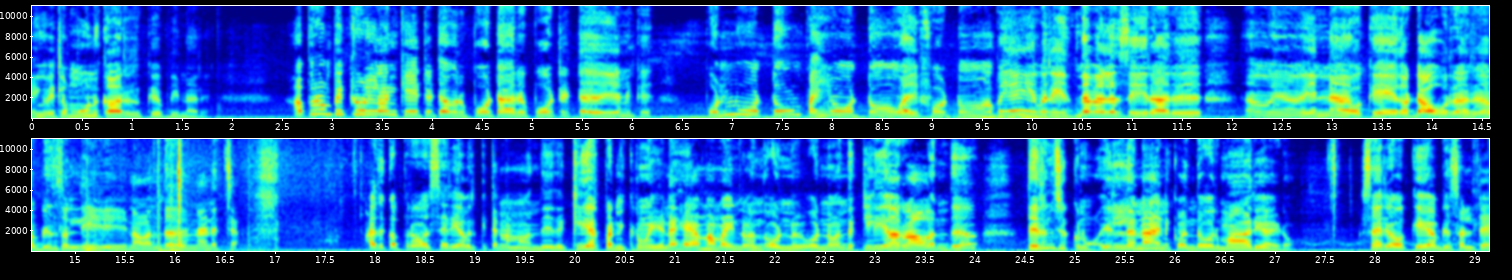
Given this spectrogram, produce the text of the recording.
எங்கள் வீட்டில் மூணு கார் இருக்குது அப்படின்னாரு. அப்புறம் பெட்ரோல்லாம் கேட்டுட்டு அவர் போட்டார். போட்டுட்டு எனக்கு பொண்ணு ஓட்டும் பையன் ஓட்டும் ஒய்ஃப் ஓட்டும். அப்போ ஏன் இவர் இந்த வேலை செய்கிறாரு என்ன ஓகே ஏதோ டாவ் அப்படின்னு சொல்லி நான் வந்து நினச்சேன். அதுக்கப்புறம் சரி அவர்கிட்ட நம்ம வந்து இதை கிளியர் பண்ணிக்கணும். ஏன்னா ஹேமா மைண்ட் வந்து ஒன்று ஒன்று வந்து கிளியராக வந்து தெரிஞ்சுக்கணும். இல்லைன்னா எனக்கு வந்து ஒரு மாதிரி ஆகிடும் சரி ஓகே அப்படின்னு சொல்லிட்டு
